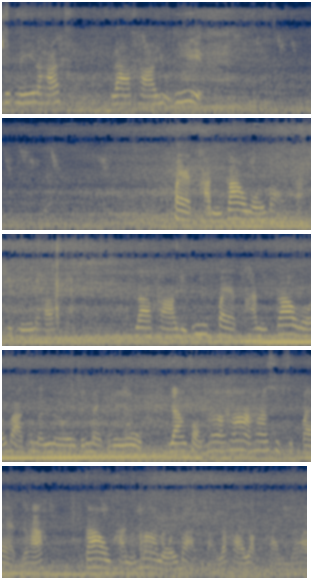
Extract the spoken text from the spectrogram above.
ชุดนี้นะคะ ราคาอยู่ที่8,900 บาท ค่ะชุดนี้นะคะ ราคาอยู่ที่ 8,900 บาทเท่านั้นเลย เป็นแม็กเวลยาง 255 50 18 นะคะ 9,500 บาทค่ะ ราคาหลักพันนะคะ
